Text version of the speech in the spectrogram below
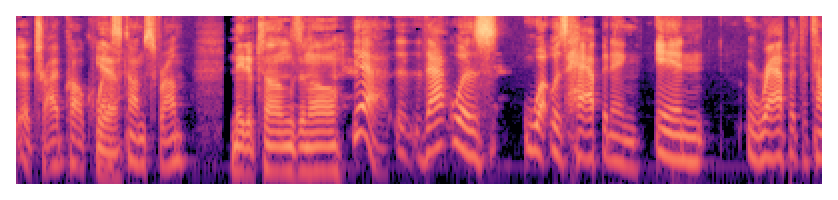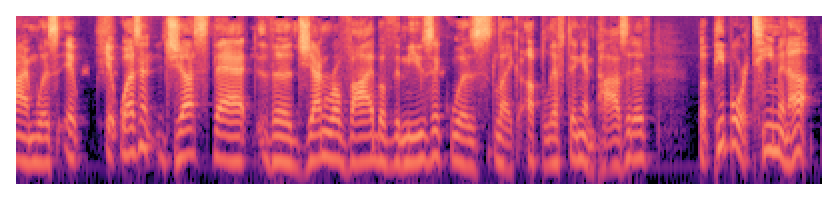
a tribe called Quest Yeah. comes from. Native tongues and all. Yeah, that was what was happening in rap at the time was it it wasn't just that the general vibe of the music was like uplifting and positive, but people were teaming up.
